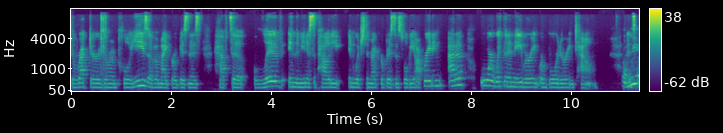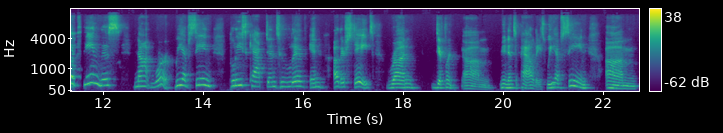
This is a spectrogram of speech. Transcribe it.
directors or employees of a micro business have to live in the municipality in which the micro business will be operating out of or within a neighboring or bordering town. we so- have seen this not work. We have seen police captains who live in other states run different um, municipalities. We have seen um,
